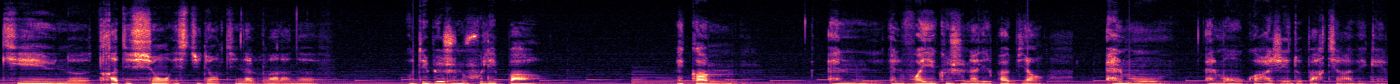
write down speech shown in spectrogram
qui est une tradition estudiantine à Louvain-la-Neuve. Au début, je ne voulais pas, mais comme elles voyaient que je n'allais pas bien, m'ont, elles m'ont encouragé de partir avec elles.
